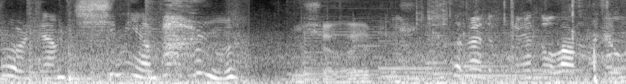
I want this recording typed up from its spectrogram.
soracağım. Çişini yapar mı? İnşallah yapar. Bu sefer de buraya dolanmayalım.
